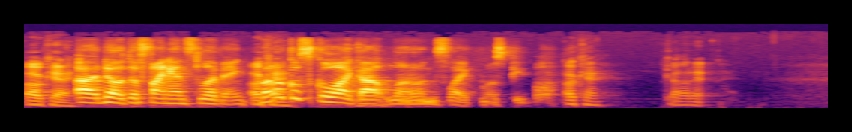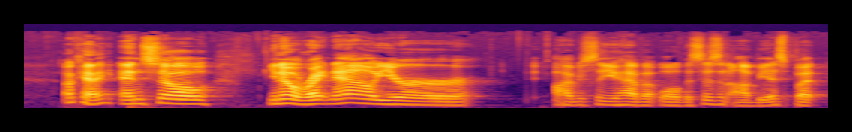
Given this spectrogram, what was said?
Okay. Uh, no, to finance living. Okay. Medical school, I got loans like most people. Okay, got it. Okay, and so you know, right now you're obviously you have a well this isn't obvious but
